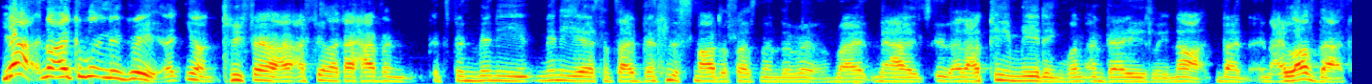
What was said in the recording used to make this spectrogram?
Yeah, no, I completely agree. You know, to be fair, I feel like I haven't. It's been many, many years since I've been the smartest person in the room. Right now, it's, at our team meetings, I'm, I'm very easily not, but and I love that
